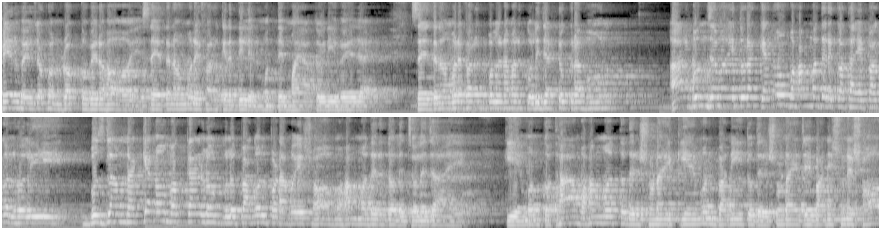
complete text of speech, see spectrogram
বের হয়ে যখন রক্ত বের হয় উমরে ফারুকের দিলের মধ্যে মায়া তৈরি হয়ে যায়। উমরে ফারুক বললেন, আমার কলিজার টুকরা বোন, আর বোন জামাই, তোরা কেন মোহাম্মদের কথায় পাগল হলি? বুঝলাম না কেন মক্কার লোকগুলো পাগল পড়া হয়ে সব মোহাম্মদের দলে চলে যায়। কি এমন কথা মোহাম্মদ তোদের শোনায়? কি এমন বাণী তোদের শোনায় যে বাণী শুনে সব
